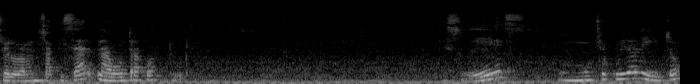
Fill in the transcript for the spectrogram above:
solo vamos a pisar la otra costura. Eso es con mucho cuidadito.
